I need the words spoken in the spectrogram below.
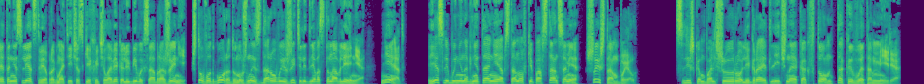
Это не следствие прагматических и человеколюбивых соображений, что вот городу нужны здоровые жители для восстановления. Нет. Если бы не нагнетание обстановки повстанцами, шиш там был. Слишком большую роль играет личное как в том, так и в этом мире.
